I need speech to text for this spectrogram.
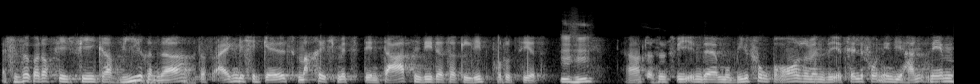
Es ist sogar noch viel, viel gravierender. Das eigentliche Geld mache ich mit den Daten, die der Satellit produziert. Mhm. Ja, das ist wie in der Mobilfunkbranche, wenn Sie Ihr Telefon in die Hand nehmen,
